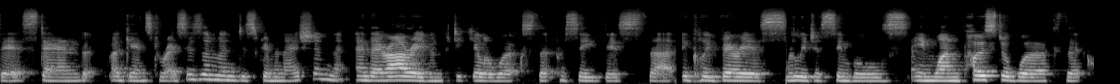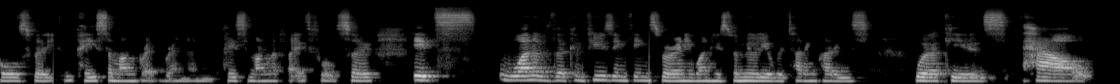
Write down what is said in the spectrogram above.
their stand against racism and discrimination, and there are even particular works that precede this that include various religious symbols in one poster work that calls for peace among brethren and peace among the faithful. So it's one of the confusing things for anyone who's familiar with Taring Padi's work is how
